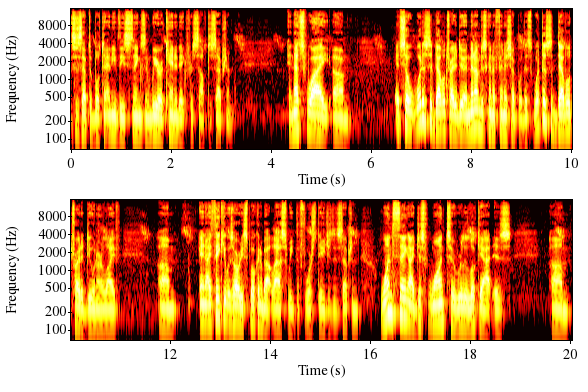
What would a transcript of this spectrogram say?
susceptible to any of these things, and we are a candidate for self deception. And that's why. Um, and so, what does the devil try to do? And then I'm just going to finish up with this. What does the devil try to do in our life? Um, and I think it was already spoken about last week the four stages of deception. One thing I just want to really look at is um,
